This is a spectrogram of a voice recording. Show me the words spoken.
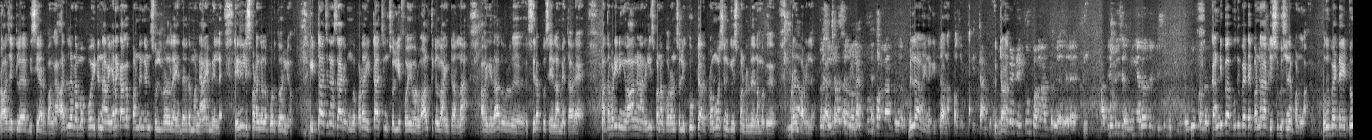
ப்ராஜெக்டில் பிஸியாக இருப்பாங்க. அதில் நம்ம போயிட்டு நான் எனக்காக பண்ணுங்கன்னு சொல்கிறதுல எந்த விதமான நியாயமே இல்லை. ரிலீஸ் படங்களை பொறுத்தவரையிலும். இட்டாச்சுன்னா சார் உங்கள் படம் இட்டாச்சுன்னு சொல்லி போய் ஒரு வாழ்த்துக்கள் வாங்கிட்டு வரலாம். அவருக்கு ஏதாவது ஒரு சிறப்பு செய்யலாமே தவிர மற்றபடி நீங்கள் வாங்க நான் ரிலீஸ் பண்ண போகிறேன்னு சொல்லி கூப்பிட்டு அதை ப்ரமோஷனுக்கு யூஸ் பண்ணுறது நமக்கு உடன்பாடு இல்லை. பில்லா எனக்கு ஹிட்டான ப்ராஜெக்ட் தான். ஹிட்டான புதுப்பேட்டை டூ பண்ணலான்ட்டு இருக்காரு அது எப்படி சார் நீங்க ஏதாவது டிஸ்ட்ரிபியூட் இது பண்றது கண்டிப்பாக புதுப்பேட்டை பண்ணால் டிஸ்ட்ரிபியூஷனே பண்ணலாம். புதுப்பேட்டை டு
